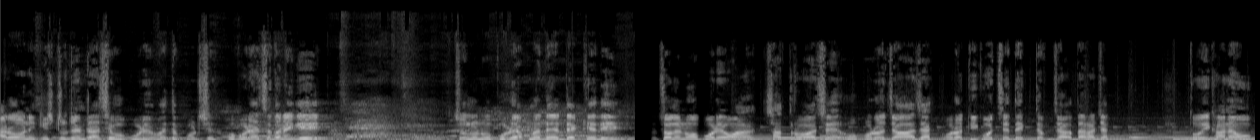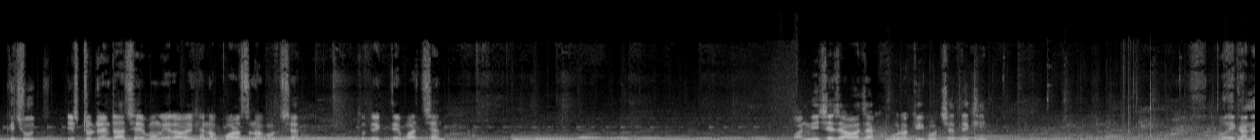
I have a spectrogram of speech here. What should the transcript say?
আরও অনেক স্টুডেন্ট আছে ওপরে হয়তো পড়ছে। ওপরে আছে তো নাকি? চলুন ওপরে আপনাদের দেখিয়ে দিই। চলেন, ওপরে ছাত্র আছে, ওপরে যাওয়া যাক, ওরা কি করছে দেখতে দেখা যাক। তো এখানেও কিছু স্টুডেন্ট আছে এবং এরাও এখানেও পড়াশোনা করছে, তো দেখতে পাচ্ছেন। নিচে যাওয়া যাক, ওরা কি করছে দেখি। তো এখানে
